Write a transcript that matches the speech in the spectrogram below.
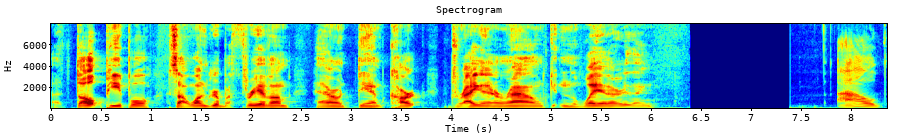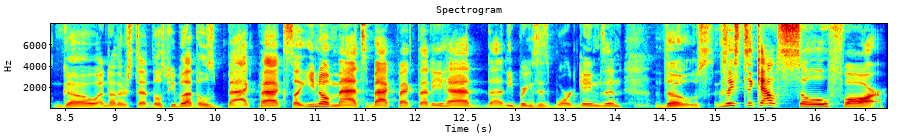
adult people. I saw one group of three of them had their own damn cart, dragging it around, getting in the way of everything. I'll go another step. Those people that those backpacks, like you know Matt's backpack that he had that he brings his board games in, mm-hmm. those because they stick out so far.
